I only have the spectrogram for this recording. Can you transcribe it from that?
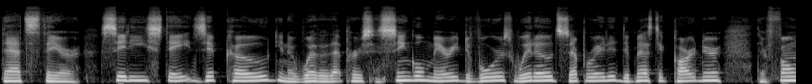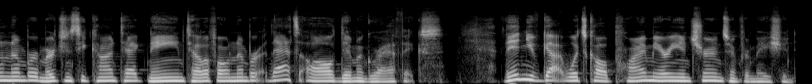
That's their city, state, zip code, you know, whether that person's single, married, divorced, widowed, separated, domestic partner, their phone number, emergency contact name, telephone number. That's all demographics. Then you've got what's called primary insurance information,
